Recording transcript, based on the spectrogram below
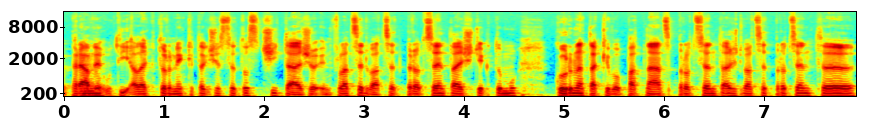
právě hmm. u té elektroniky, takže se to sčítá, že inflace 20% a ještě k tomu koruna taky o 15% až 20% eh,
